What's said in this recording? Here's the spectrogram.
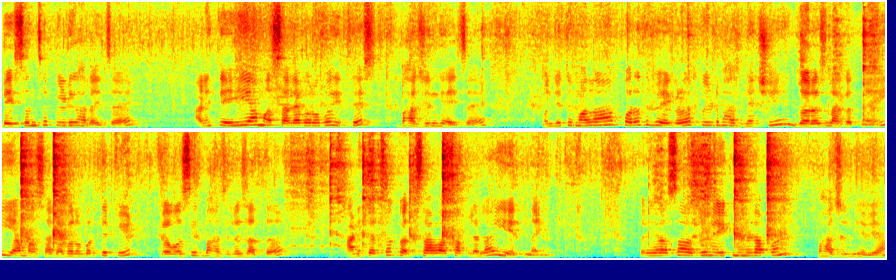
बेसनचं पीठ घालायचं आहे आणि तेही या मसाल्याबरोबर इथेच भाजून घ्यायचं आहे म्हणजे तुम्हाला परत वेगळं पीठ भाजण्याची गरज लागत नाही. या मसाल्याबरोबर ते पीठ व्यवस्थित भाजलं जातं. आणि त्याचा कच्चा वास आपल्याला येत नाही. तर हे असं अजून एक मिनिट आपण भाजून घेऊया.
